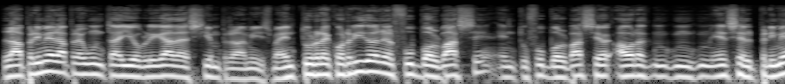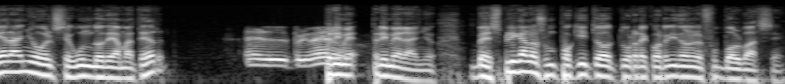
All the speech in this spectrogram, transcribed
La primera pregunta y obligada es siempre la misma. En tu recorrido en el fútbol base, en tu fútbol base, ahora mm, es el primer año o el segundo de amateur? El primero. Primer, primer año. Explícanos un poquito tu recorrido en el fútbol base,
